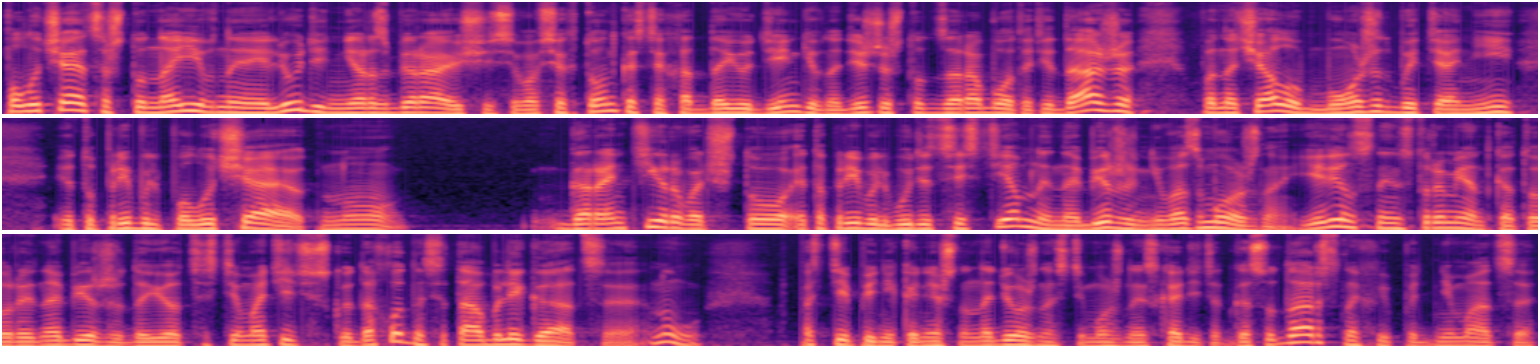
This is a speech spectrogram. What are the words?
получается, что наивные люди, не разбирающиеся во всех тонкостях, отдают деньги в надежде что-то заработать. И даже поначалу, может быть, они эту прибыль получают, но гарантировать, что эта прибыль будет системной, на бирже невозможно. Единственный инструмент, который на бирже дает систематическую доходность, это облигация. Ну, по степени, конечно, надежности можно исходить от государственных и подниматься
